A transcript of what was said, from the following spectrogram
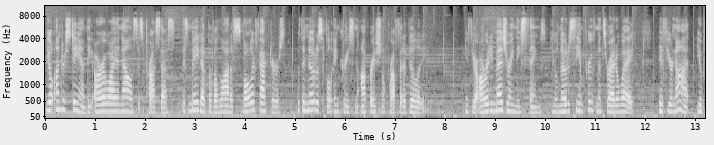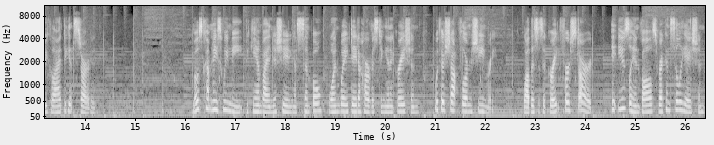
you'll understand the ROI analysis process is made up of a lot of smaller factors with a noticeable increase in operational profitability. If you're already measuring these things, you'll notice the improvements right away. If you're not, you'll be glad to get started. Most companies we meet began by initiating a simple, one-way data harvesting integration with their shop floor machinery. While this is a great first start, it usually involves reconciliation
